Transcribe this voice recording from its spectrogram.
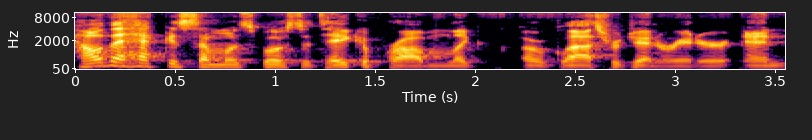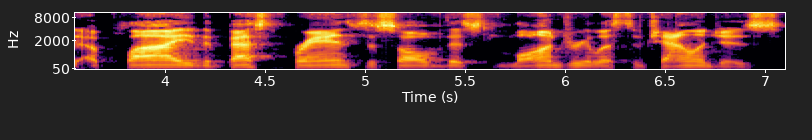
how the heck is someone supposed to take a problem like a glass regenerator and apply the best brands to solve this laundry list of challenges?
